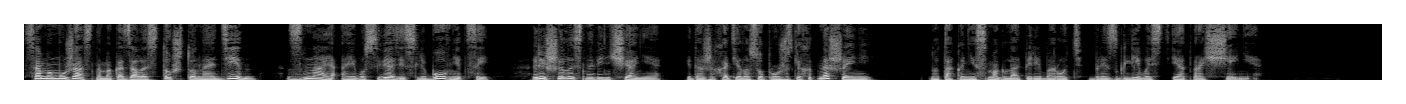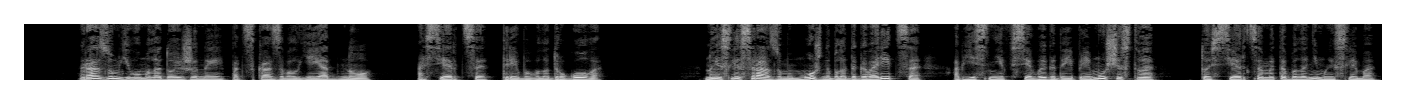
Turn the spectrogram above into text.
Самым ужасным оказалось то, что Надин, зная о его связи с любовницей, решилась на венчание и даже хотела супружеских отношений, но так и не смогла перебороть брезгливость и отвращение. Разум его молодой жены подсказывал ей одно, а сердце требовало другого. Но если с разумом можно было договориться, объяснив все выгоды и преимущества, то с сердцем это было немыслимо.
